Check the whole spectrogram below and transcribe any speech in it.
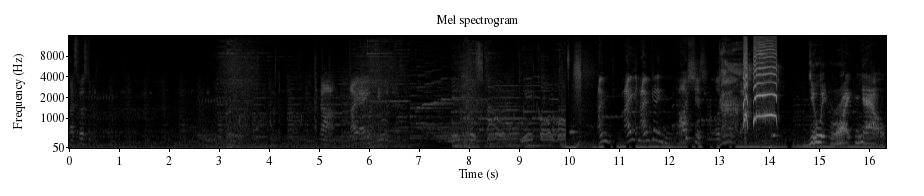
I supposed to? I'm I I'm getting nauseous from looking at that. Do it right now.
